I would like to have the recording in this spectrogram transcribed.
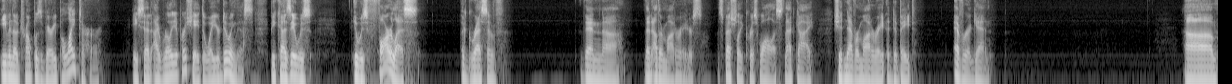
Even though Trump was very polite to her, he said, "I really appreciate the way you're doing this because it was it was far less aggressive than uh, than other moderators, especially Chris Wallace. That guy should never moderate a debate ever again. Um,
